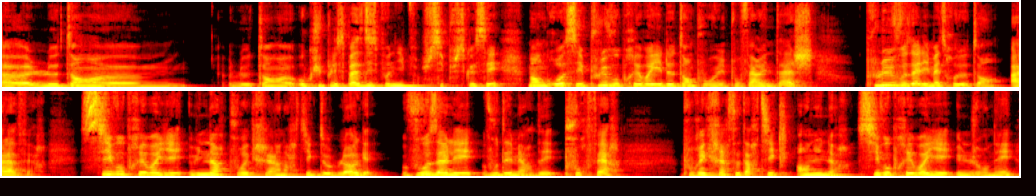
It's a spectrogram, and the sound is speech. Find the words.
Euh, le temps, le temps occupe l'espace disponible. Je sais plus ce que c'est, mais en gros, c'est plus vous prévoyez de temps pour, pour faire une tâche, plus vous allez mettre de temps à la faire. Si vous prévoyez une heure pour écrire un article de blog, vous allez vous démerder pour faire, pour écrire cet article en une heure. Si vous prévoyez une journée,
